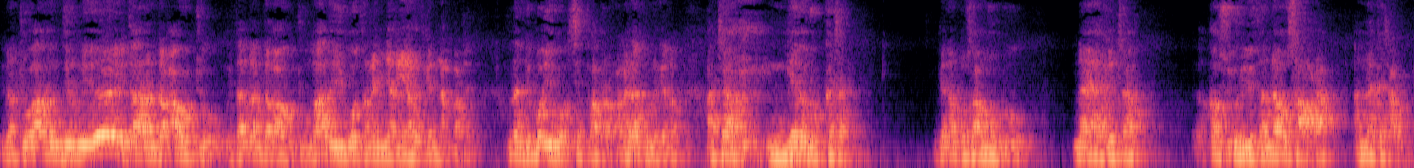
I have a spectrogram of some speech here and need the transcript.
ina tuwaro ndirmi e eh, itaran da autu itaran da itu mari yugo tana nyari yaro ken nambata nandi bo yugo se pagaro agana kunu kena. Ata ngena du kata ngena kusa mundu na ya rita qasuhi li tanna usawara annaka ta'ud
